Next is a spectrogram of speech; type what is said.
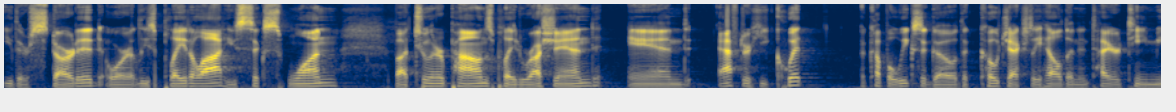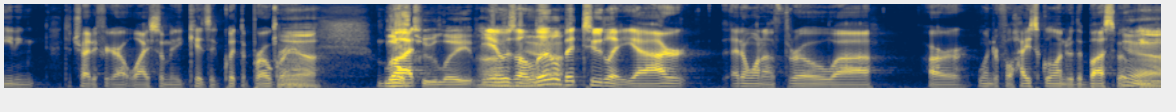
either started or at least played a lot. He's 6'1, about 200 pounds, played rush end. And after he quit a couple weeks ago, the coach actually held an entire team meeting to try to figure out why so many kids had quit the program. Yeah. But too late. Huh? It was a yeah. little bit too late. Yeah, our I don't want to throw uh, our wonderful high school under the bus, but yeah.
